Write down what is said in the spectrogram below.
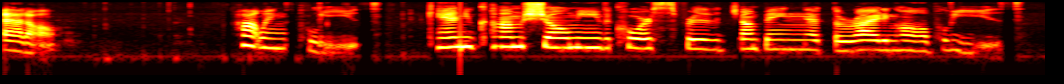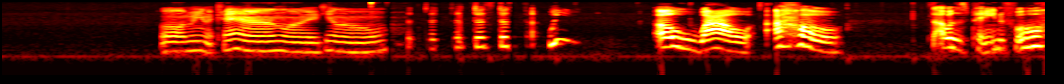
At all. Hot wings, please. Can you come show me the course for the jumping at the riding hall, please? Well, I mean, I can, like, you know. Oh, wow. Oh, that was painful.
